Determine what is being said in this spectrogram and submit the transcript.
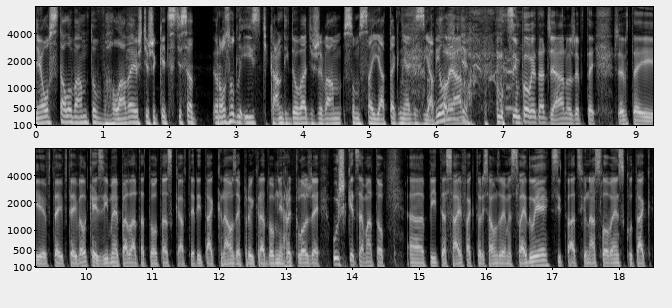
Neostalo vám to v hlave ešte, že keď ste sa rozhodli ísť kandidovať, že vám som sa ja tak nejak zjavil? Ale niekde? áno, musím povedať, že áno, že v tej, že v tej, v tej, v tej veľkej zime padla táto otázka vtedy tak naozaj prvýkrát vo mne hrklo, že už keď sa ma to uh, pýta Saifa, ktorý samozrejme sleduje situáciu na Slovensku, tak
